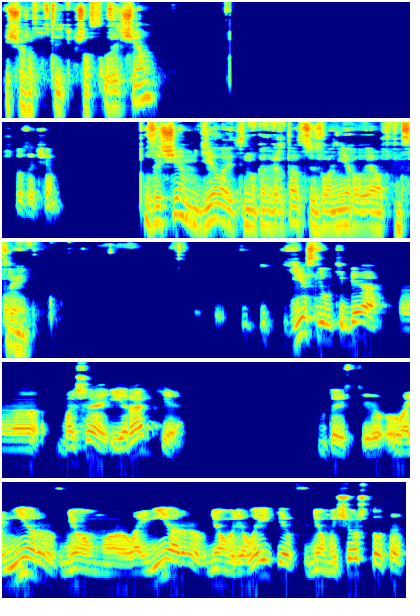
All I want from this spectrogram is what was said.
еще раз повторите, пожалуйста. Зачем? Что зачем? Зачем делать, ну, конвертацию из Linear Layout Constraint? Если у тебя э, большая иерархия, ну, то есть э, лайнер, в нем э, лайнер, в нем relative, в нем еще что-то,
